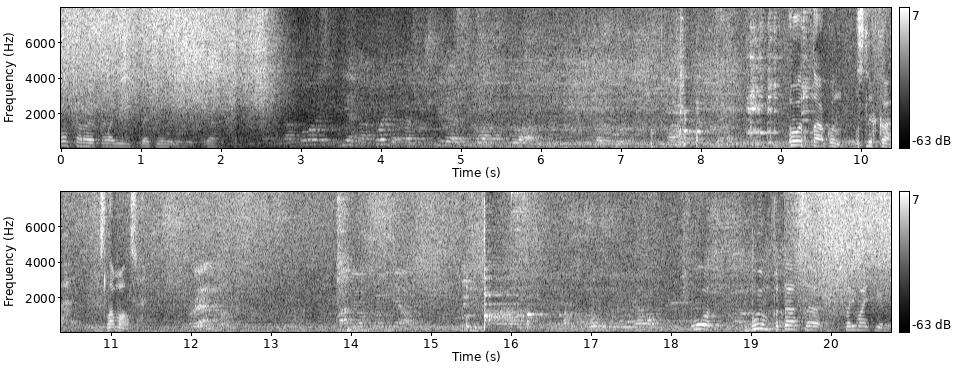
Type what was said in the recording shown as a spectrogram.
Вот, вторая половиночка от него лежит рядышком. Вот так он слегка сломался. Вот, будем пытаться поремонтировать.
